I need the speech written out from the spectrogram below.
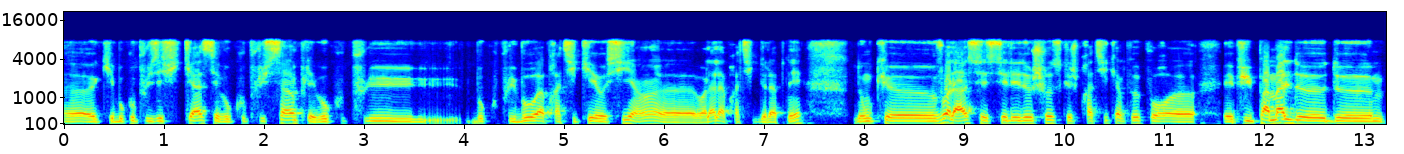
Euh, qui est beaucoup plus efficace et beaucoup plus simple et beaucoup plus beaucoup plus beau à pratiquer aussi. Hein, euh, voilà la pratique de l'apnée. Donc euh, voilà, c'est les deux choses que je pratique un peu pour et puis pas mal de, de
